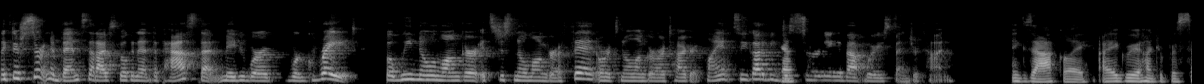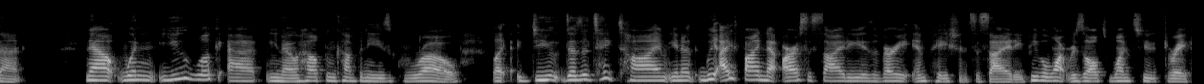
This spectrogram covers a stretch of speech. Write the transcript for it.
like there's certain events that I've spoken at the past that maybe were were great, but we no longer, it's just no longer a fit or it's no longer our target client. So you got to be Yes. discerning about where you spend your time. Exactly. I agree 100%. Now, when you look at, you know, helping companies grow, like, do you, does it take time? You know, we, I find that our society is a very impatient society. People want results one, two, three,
